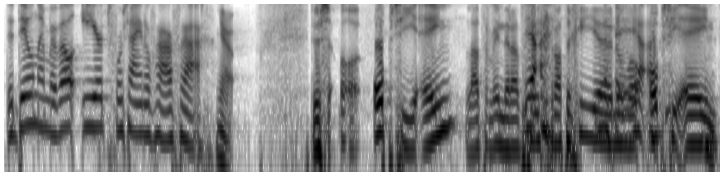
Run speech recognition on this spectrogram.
de deelnemer wel eert voor zijn of haar vraag. Ja. Dus optie 1, laten we hem inderdaad Ja. geen strategie eh, Nee, noemen. ja. Optie 1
